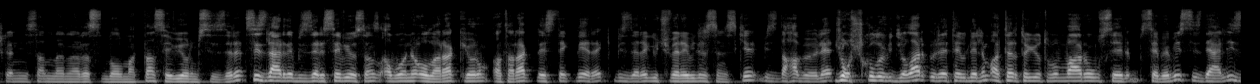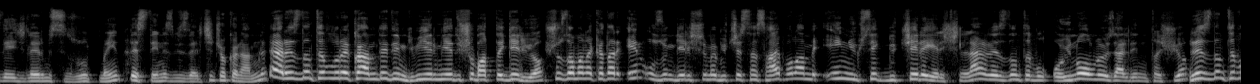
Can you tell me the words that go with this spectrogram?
çalışkan insanların arasında olmaktan seviyorum sizleri. Sizler de bizleri seviyorsanız abone olarak, yorum atarak, destekleyerek bizlere güç verebilirsiniz ki biz daha böyle coşkulu videolar üretebilelim. Aterta YouTube'un varoluş se- sebebi siz değerli izleyicilerimizsiniz. Unutmayın. Desteğiniz bizler için çok önemli. Eğer Resident Evil Requiem dediğim gibi 27 Şubat'ta geliyor. Şu zamana kadar en uzun geliştirme bütçesine sahip olan ve en yüksek bütçeyle geliştirilen Resident Evil oyunu olma özelliğini taşıyor. Resident Evil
